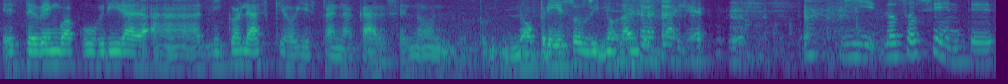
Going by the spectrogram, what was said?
Este, vengo a cubrir a, Nicolás que hoy está en la cárcel, no, no preso, sino dando taller. Y los oyentes,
